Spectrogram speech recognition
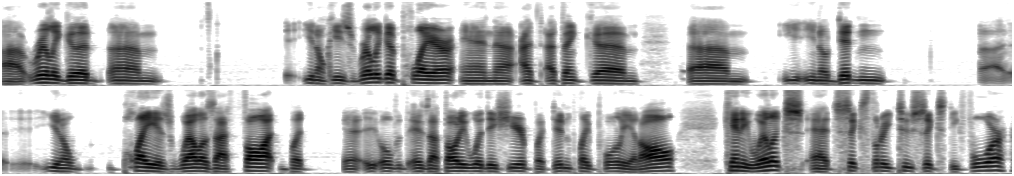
Uh, really good. Um, you know, he's a really good player, and uh, I, I think, um, um, you, you, know, didn't, uh, you know, play as well as I thought, but uh, over as I thought he would this year, but didn't play poorly at all. Kenny Willekes at 6'3", 264,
